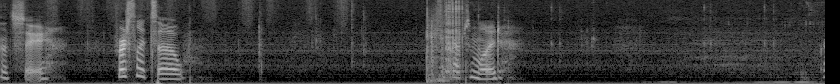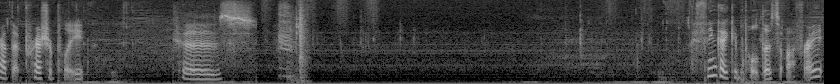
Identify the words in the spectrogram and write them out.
let's see. First, let's uh, grab some wood. Grab that pressure plate, because I think I can pull this off, right?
